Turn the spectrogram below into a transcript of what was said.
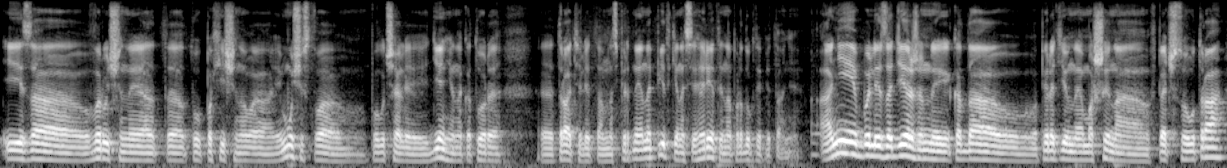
И за вырученные от, от похищенного имущества получали деньги, на которые э, тратили там на спиртные напитки, на сигареты, на продукты питания. Они были задержаны, когда оперативная машина в 5 часов утра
